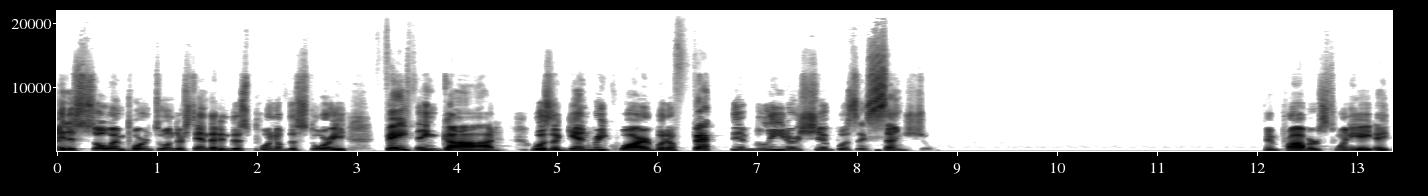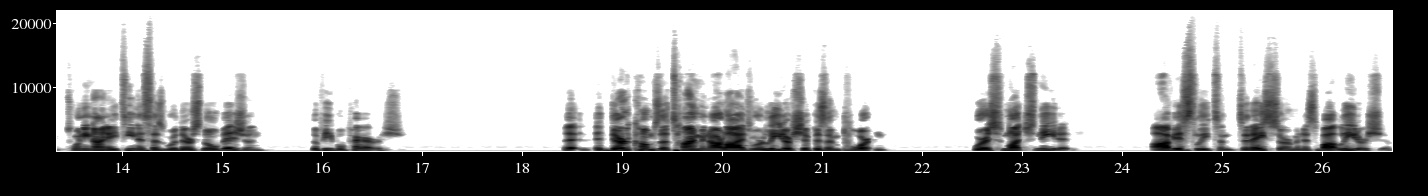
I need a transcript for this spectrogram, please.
It is so important to understand that in this point of the story, faith in God was again required, but effective leadership was essential. In Proverbs 28, 29 18, it says, Where there's no vision, the people perish. There comes a time in our lives where leadership is important, where it's much needed. Obviously, today's sermon is about leadership.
